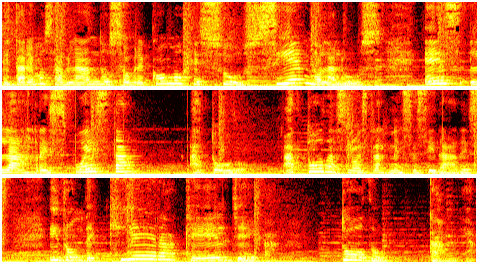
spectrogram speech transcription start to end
Estaremos hablando sobre cómo Jesús, siendo la luz, es la respuesta a todo, a todas nuestras necesidades. Y donde quiera que Él llega, todo cambia.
